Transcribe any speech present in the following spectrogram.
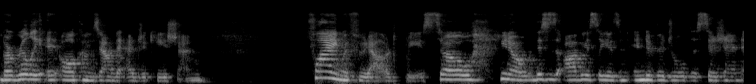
But really, it all comes down to education flying with food allergies. So, you know, this is obviously is an individual decision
